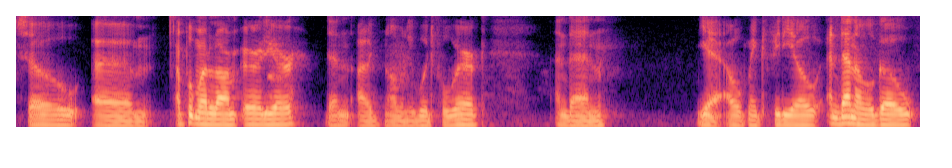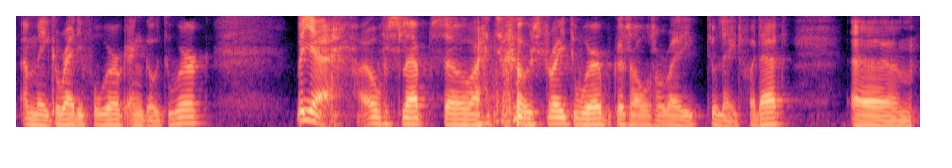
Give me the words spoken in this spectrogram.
So um, I put my alarm earlier than I normally would for work, and then yeah, I will make the video and then I will go and make ready for work and go to work. But yeah, I overslept, so I had to go straight to work because I was already too late for that. Um,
